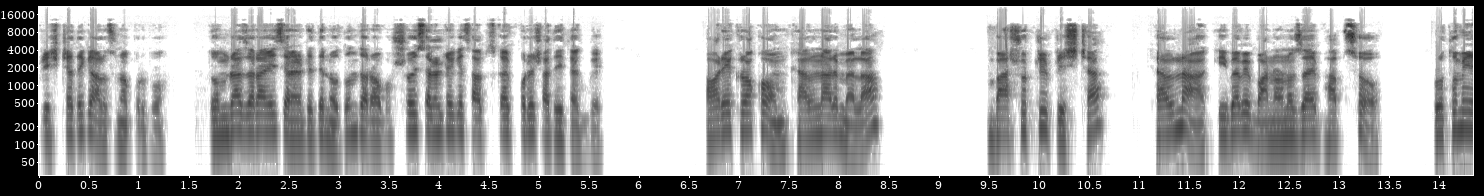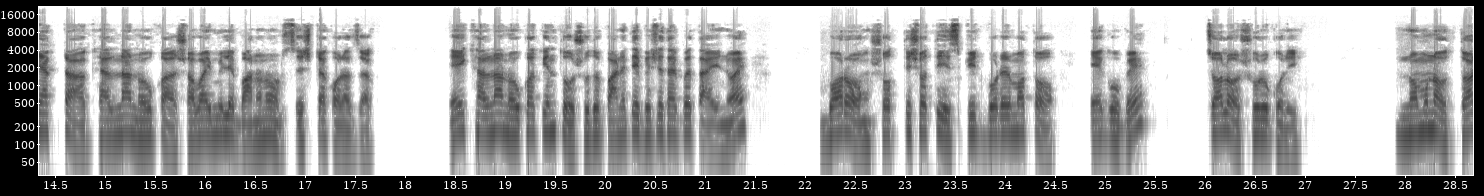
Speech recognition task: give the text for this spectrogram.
পৃষ্ঠা থেকে আলোচনা করব। তোমরা যারা এই চ্যানেলটিতে নতুন, তারা অবশ্যই চ্যানেলটিকে সাবস্ক্রাইব করে সাথেই থাকবে। হরেক রকম খেলনার মেলা বাষট্টি পৃষ্ঠা। খেলনা কীভাবে বানানো যায় ভাবছ? প্রথমেই একটা খেলনা নৌকা সবাই মিলে বানানোর চেষ্টা করা যাক। এই খেলনা নৌকা কিন্তু শুধু পানিতে ভেসে থাকবে তাই নয়, বরং সত্যি সত্যি স্পিড বোর্ডের মতো এগোবে। চলো শুরু করি। নমুনা উত্তর,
